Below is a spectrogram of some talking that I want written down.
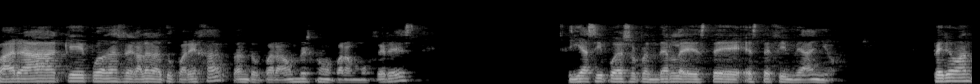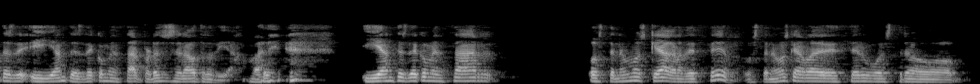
para que puedas regalar a tu pareja, tanto para hombres como para mujeres, y así puedes sorprenderle este, este fin de año. Pero antes de, y antes de comenzar, pero eso será otro día, ¿vale? Y antes de comenzar, os tenemos que agradecer, os tenemos que agradecer vuestro,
